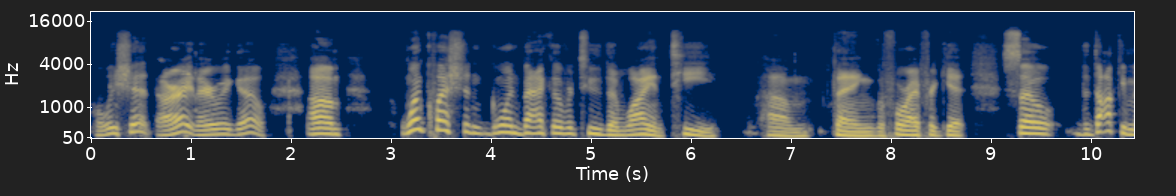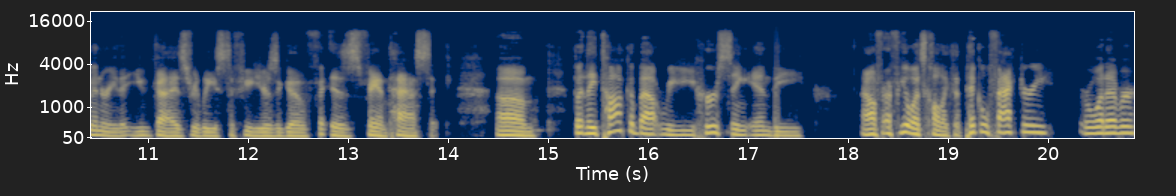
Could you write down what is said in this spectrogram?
holy shit. All right, there we go. Um, one question going back over to the Y and T um, thing before I forget. So the documentary that you guys released a few years ago is fantastic. Um, but they talk about rehearsing in the I forget what it's called, like the pickle factory or whatever.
